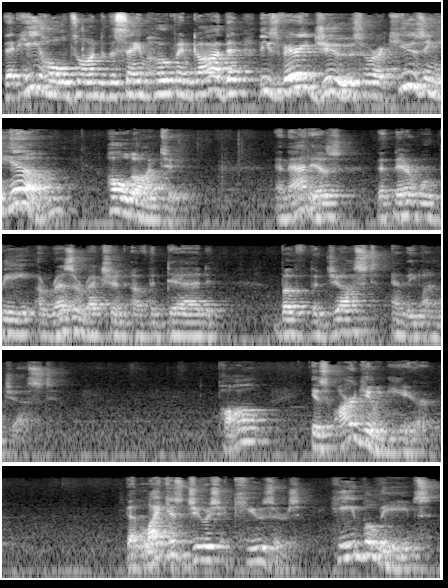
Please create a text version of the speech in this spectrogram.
that he holds on to the same hope in God that these very Jews who are accusing him hold on to. And that is that there will be a resurrection of the dead, both the just and the unjust. Paul is arguing here that, like his Jewish accusers, he believes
